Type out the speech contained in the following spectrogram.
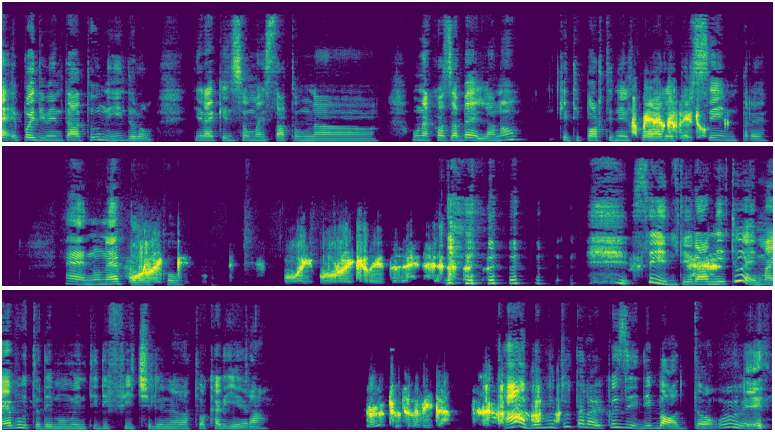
eh, e poi è diventato un idolo, direi che insomma è stata una, una cosa bella, no? Che ti porti nel A cuore per sempre. Eh, non è Vorrei, poco. vorrei, vorrei credere. Senti, Rani, tu hai mai avuto dei momenti difficili nella tua carriera? Tutta la vita. Ah, proprio tutta la così di botto, va bene.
